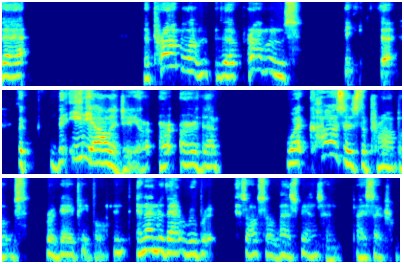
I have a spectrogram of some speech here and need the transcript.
that the problem, the problems, the, the, the, the ideology or, or, or the what causes the problems for gay people, and, and under that rubric is also lesbians and bisexual,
